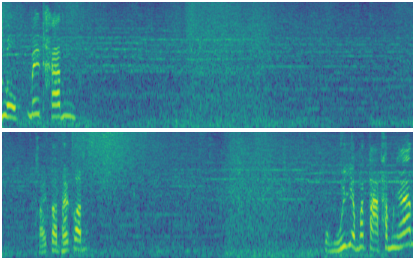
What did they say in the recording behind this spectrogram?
หลบไม่ทัน ถอยก่อนถอยก่อนโอ้ยอย่ามาตาทำงาน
